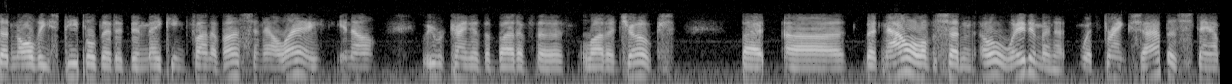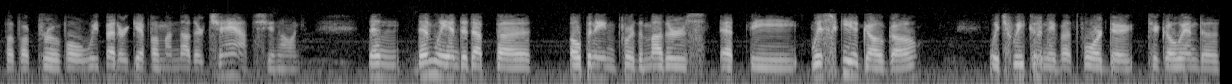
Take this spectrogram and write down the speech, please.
sudden, all these people that had been making fun of us in L.A. You know, we were kind of the butt of the a lot of jokes. But uh, but now all of a sudden, oh wait a minute, with Frank Zappa's stamp of approval, we better give him another chance, you know. And then then we ended up uh, opening for the mothers at the Whisky a Go Go, which we couldn't even afford to to go into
